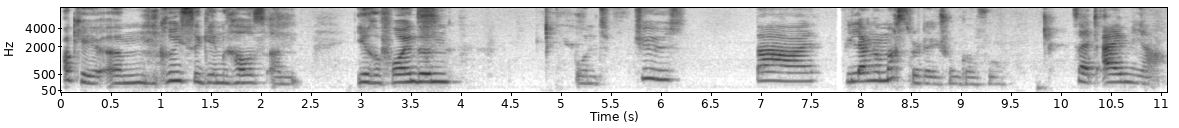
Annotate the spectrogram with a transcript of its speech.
Okay, ähm, Grüße gehen raus an ihre Freundin. Und tschüss. Bye. Wie lange machst du denn schon Kung Fu? Seit einem Jahr.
